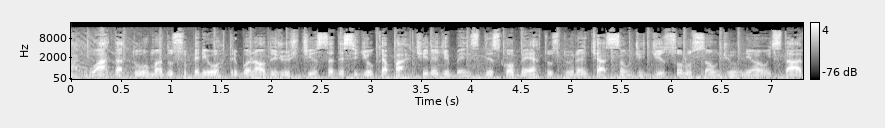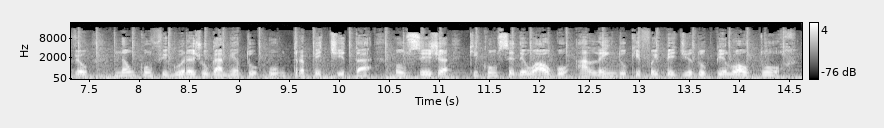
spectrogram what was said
A quarta turma do Superior Tribunal de Justiça decidiu que a partilha de bens descobertos durante a ação de dissolução de união estável não configura julgamento ultrapetita, ou seja, que concedeu algo além do que foi pedido pelo autor.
